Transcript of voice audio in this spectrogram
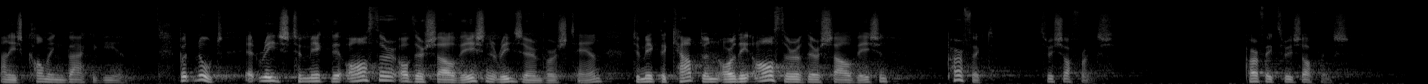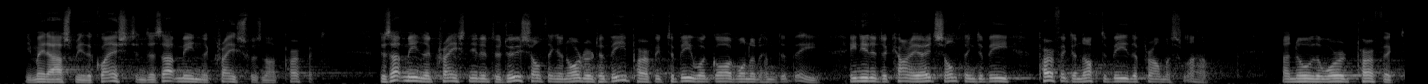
and he's coming back again. But note, it reads to make the author of their salvation, it reads there in verse 10, to make the captain or the author of their salvation perfect through sufferings. Perfect through sufferings. You might ask me the question does that mean that Christ was not perfect? Does that mean that Christ needed to do something in order to be perfect, to be what God wanted him to be? He needed to carry out something to be perfect enough to be the promised Lamb. I know the word perfect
